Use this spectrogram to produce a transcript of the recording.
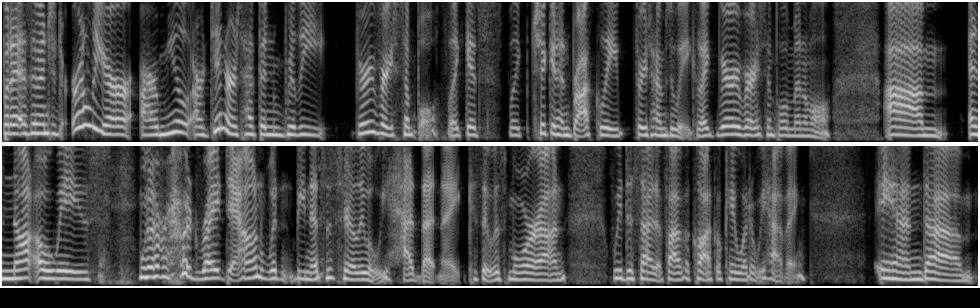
But as I mentioned earlier, our meal, our dinners have been really very, very simple. Like it's like chicken and broccoli three times a week, like very, very simple, minimal. Um, and not always whatever I would write down wouldn't be necessarily what we had that night because it was more on we decide at five o'clock, okay, what are we having? And um,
